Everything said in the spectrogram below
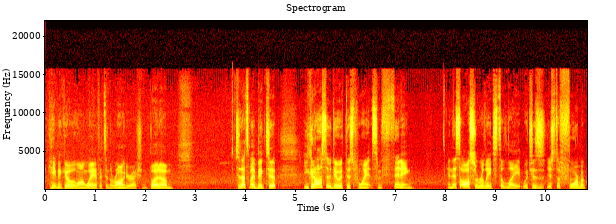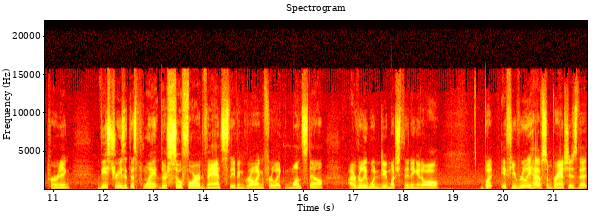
It can even go a long way if it's in the wrong direction. But um, so that's my big tip. You can also do at this point some thinning, and this also relates to light, which is just a form of pruning. These trees at this point, they're so far advanced. They've been growing for like months now. I really wouldn't do much thinning at all. But if you really have some branches that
